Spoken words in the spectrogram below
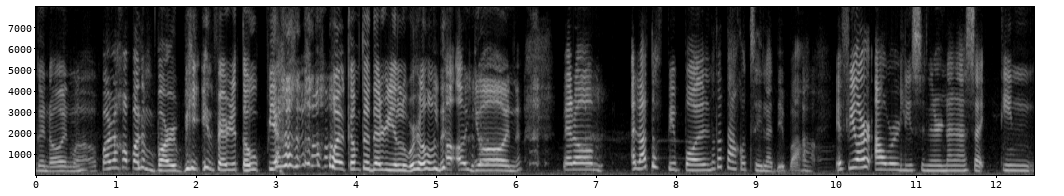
Ganon. Wow, para ka palang Barbie in Fairytopia. Welcome to the real world. Oo, yun. Pero, a lot of people, natatakot sila, di ba? Oo. If you are our listener na nasa teen,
